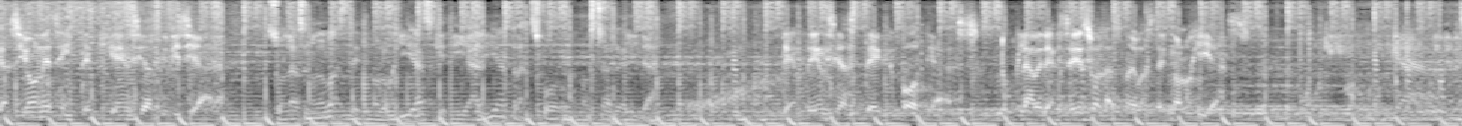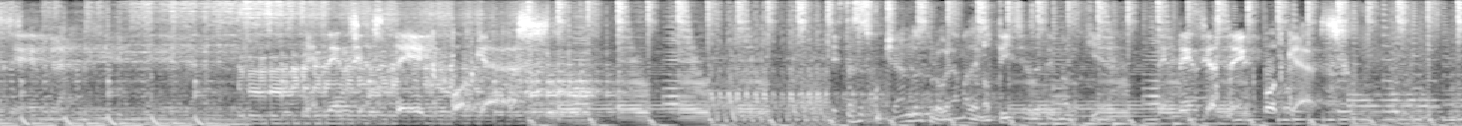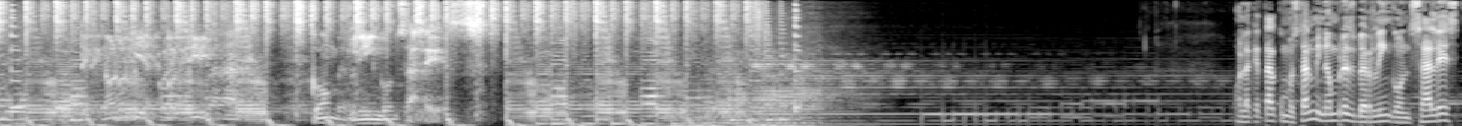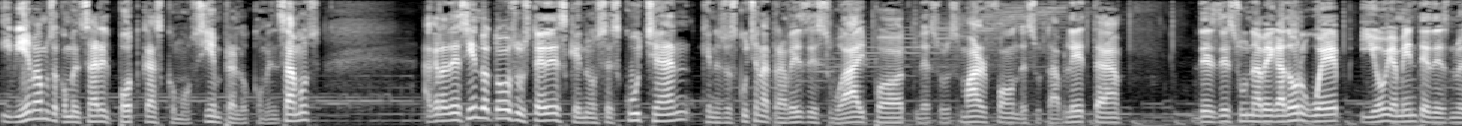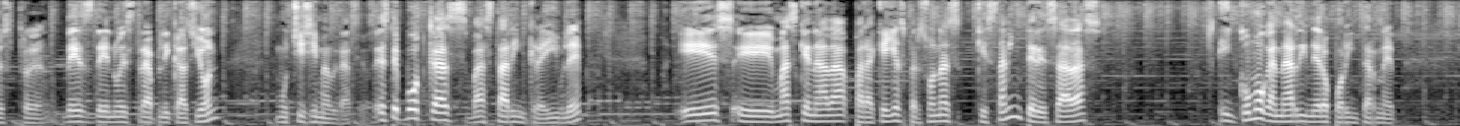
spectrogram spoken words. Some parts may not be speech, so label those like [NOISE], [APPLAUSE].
e inteligencia artificial. Son las nuevas tecnologías que día a día transforman nuestra realidad. Tendencias Tech Podcast, tu clave de acceso a las nuevas tecnologías. Escuchando el programa de noticias de tecnología. Tendencias Tech Podcast. Tecnología colectiva con Berlín González. Hola, ¿qué tal? ¿Cómo están? Mi nombre es Berlín González y bien, vamos a comenzar el podcast como siempre lo comenzamos. Agradeciendo a todos ustedes que nos escuchan, que nos escuchan a través de su iPod, de su smartphone, de su tableta, desde su navegador web y obviamente desde nuestra, aplicación. Muchísimas gracias. Este podcast va a estar increíble. Es eh, más que nada para aquellas personas que están interesadas en cómo ganar dinero por internet.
